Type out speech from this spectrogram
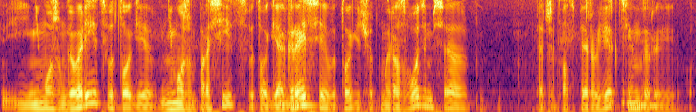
И не можем говорить, в итоге не можем просить, в итоге агрессия, в итоге что-то мы разводимся. Опять же, 21 век, Тиндер и вот.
